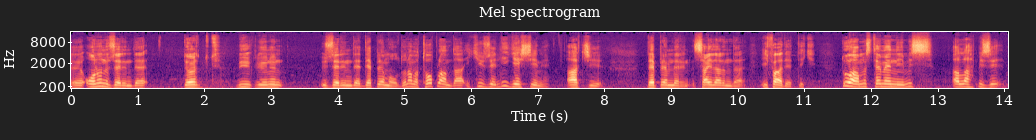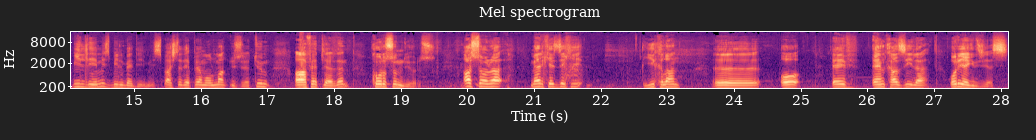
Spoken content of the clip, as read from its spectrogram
e, onun üzerinde dört büyüklüğünün üzerinde deprem olduğunu ama toplamda 250'yi geçtiğini artçı depremlerin sayılarında ifade ettik. Duamız, temennimiz Allah bizi bildiğimiz, bilmediğimiz, başta deprem olmak üzere tüm afetlerden korusun diyoruz. Az sonra merkezdeki yıkılan e, o ev enkazıyla oraya gideceğiz.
